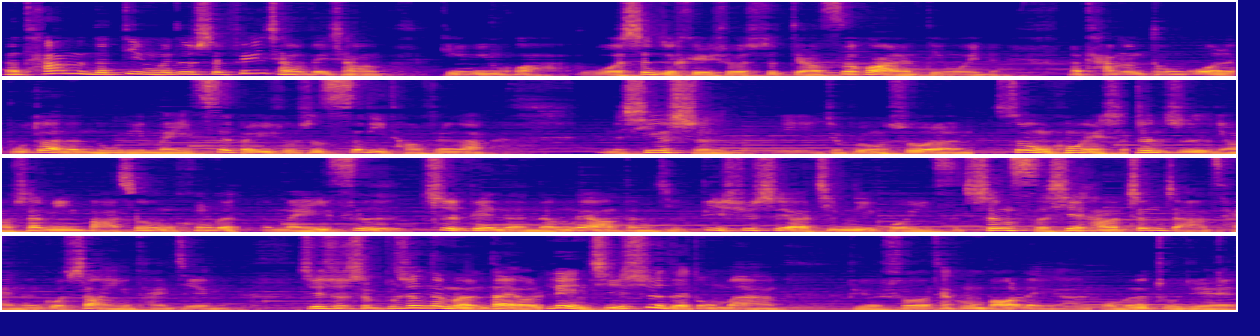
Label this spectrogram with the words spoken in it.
那他们的定位都是非常非常平民化，我甚至可以说是屌丝化的定位的。那他们通过了不断的努力，每一次可以说是死里逃生啊。那星矢你就不用说了，孙悟空也是，甚至鸟山明把孙悟空的每一次质变的能量等级，必须是要经历过一次生死线上的挣扎才能够上一个台阶嘛。即使是不是那么带有练级式的动漫，比如说《太空堡垒》啊，我们的主角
